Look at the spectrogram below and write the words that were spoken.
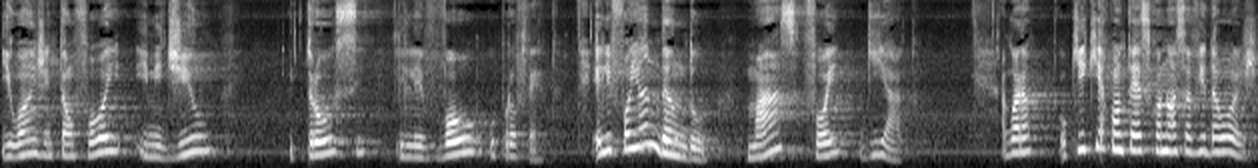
E o anjo então foi e mediu e trouxe e levou o profeta. Ele foi andando, mas foi guiado. Agora, o que, que acontece com a nossa vida hoje?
